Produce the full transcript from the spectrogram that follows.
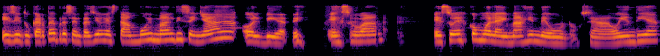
Y si tu carta de presentación está muy mal diseñada, olvídate. Eso va, eso es como la imagen de uno. O sea, hoy en día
